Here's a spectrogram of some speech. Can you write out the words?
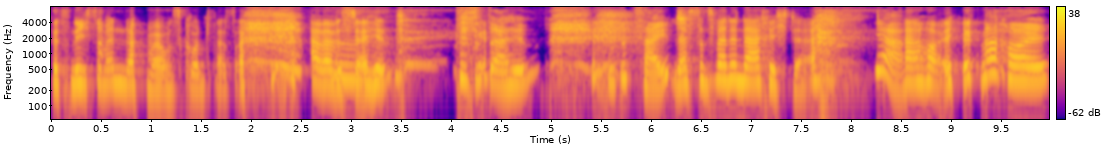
das nächste Mal nochmal ums Grundwasser. Aber bis dahin, Bis dahin. Gute Zeit. lasst uns mal eine Nachricht da. ja. Ahoi. Ahoi.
